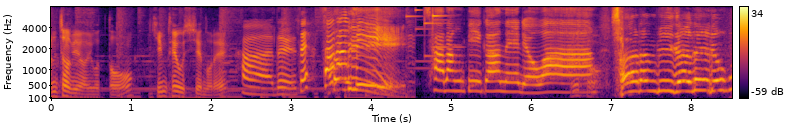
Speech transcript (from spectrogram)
간첩이에요 이것도 김태우 씨의 노래 하나, 둘, 셋. 사랑비! 사랑비가 내려와. 사랑비가 내려와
